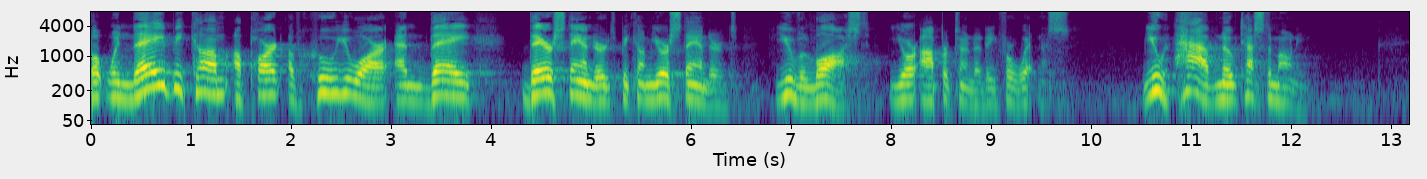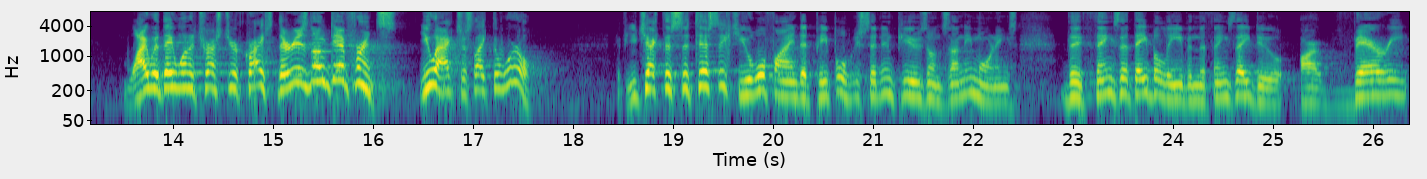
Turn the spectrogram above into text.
But when they become a part of who you are and they their standards become your standards, you've lost your opportunity for witness. You have no testimony. Why would they want to trust your Christ? There is no difference. You act just like the world. If you check the statistics, you will find that people who sit in pews on Sunday mornings, the things that they believe and the things they do are very,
